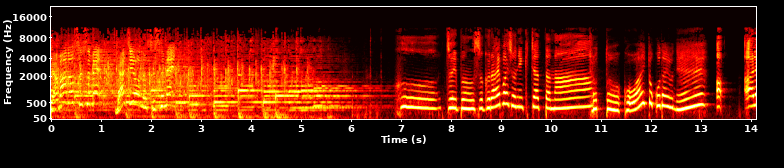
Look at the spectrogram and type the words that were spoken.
山のすすめ、ラジオのすすめ。ふぅ、ずいぶん薄暗い場所に来ちゃったな。ちょっと、怖いとこだよね。あ、あれ？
